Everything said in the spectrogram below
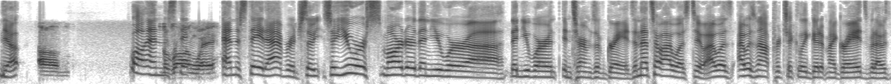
Yep. Um, Well, and The sta- wrong way. and the state average. So, so you were smarter than you were uh, than you were in, in terms of grades, and that's how I was too. I was I was not particularly good at my grades, but I was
